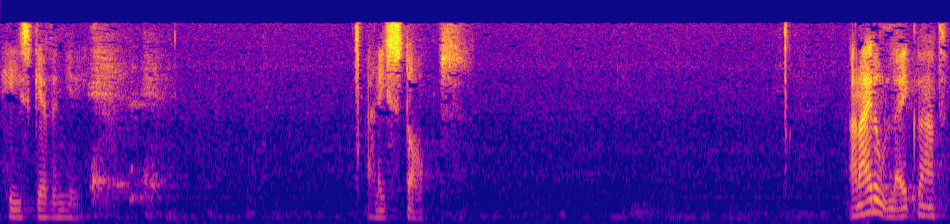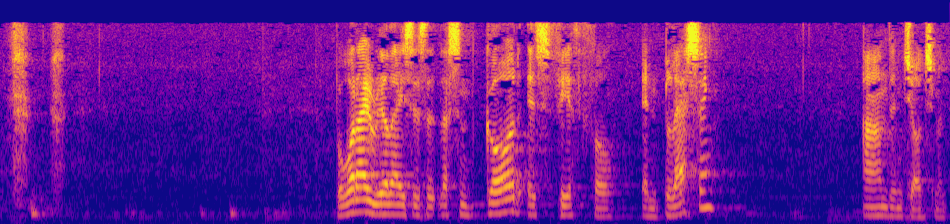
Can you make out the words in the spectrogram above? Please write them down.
he's given you and he stops. And I don't like that. but what I realize is that, listen, God is faithful in blessing and in judgment.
